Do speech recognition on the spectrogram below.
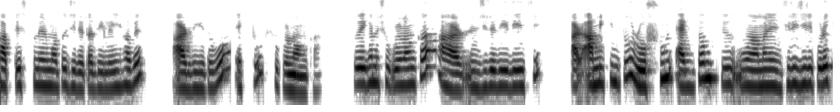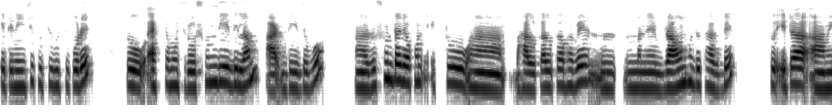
হাফ টিস্পুনের মতো জিরেটা দিলেই হবে। আর দিয়ে দেবো একটু শুকনো লঙ্কা। তো এখানে শুকনো লঙ্কা আর জিরে দিয়ে দিয়েছি। আর আমি কিন্তু রসুন একদম মানে ঝিরিঝিরি করে কেটে নিয়েছি কুচি কুচি করে। তো এক চামচ রসুন দিয়ে দিলাম আর দিয়ে দেবো। রসুনটা যখন একটু হালকা হালকাভাবে মানে ব্রাউন হতে থাকবে, তো এটা আমি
